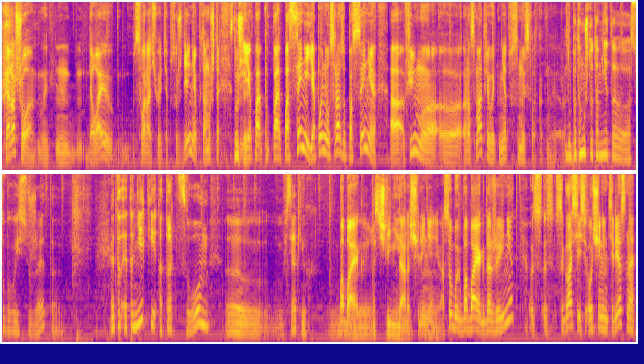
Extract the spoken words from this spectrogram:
хорошо. Давай сворачивать обсуждение, потому что Слушай, я по, по, по сцене, я понял сразу по сцене, а фильм э, рассматривать нет смысла, как мы... Ну, потому что там нет особого и сюжета. Это, это некий аттракцион э, всяких бабаек. Э, расчленений. Да, расчленений. Да. Особых бабаек даже и нет. Согласись, очень интересно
